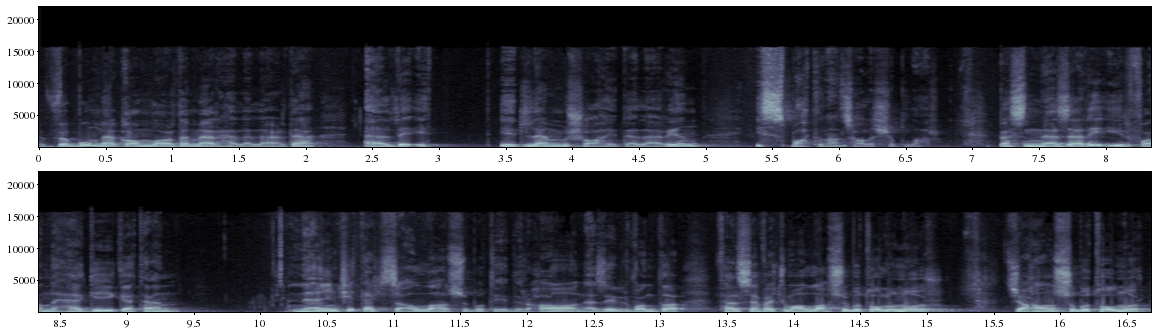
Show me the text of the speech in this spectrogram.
və bu məqamlarda, mərhələlərdə əldə edilən müşahidələrin isbatına çalışıblar. Bəs nəzəri irfan həqiqətən Nəinki təkcə Allahı sübut edir. Ha, nəzər irfanda fəlsəfə kimi Allah sübut olunur, cahan sübut olunur.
